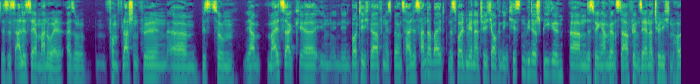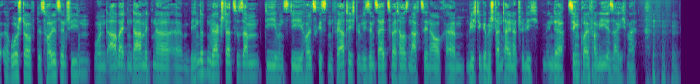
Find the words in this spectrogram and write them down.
Das ist alles sehr manuell. Also vom Flaschenfüllen ähm, bis zum ja, Malzsack äh, in, in den Bottich werfen ist bei uns alles Handarbeit. Und das wollten wir natürlich auch in den Kisten widerspiegeln. Ähm, deswegen haben wir uns dafür einen sehr natürlichen Ho Rohstoff des Holz entschieden und arbeiten da mit einer ähm, Behindertenwerkstatt zusammen, die uns die Holzkisten fertigt. Und die sind seit 2018 auch ähm, ein wichtiger Bestandteil natürlich in der Singbräu-Familie, sage ich mal.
